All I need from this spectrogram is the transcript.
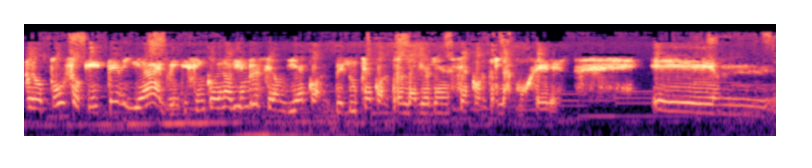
propuso que este día, el 25 de noviembre, sea un día con- de lucha contra la violencia contra las mujeres. Eh,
